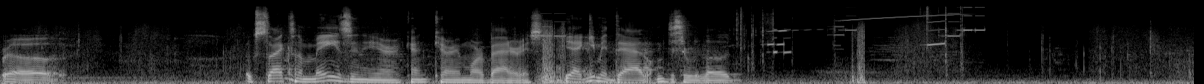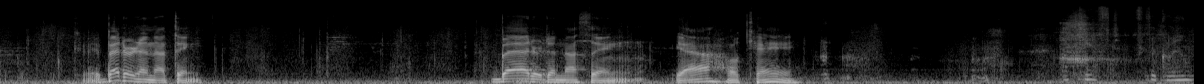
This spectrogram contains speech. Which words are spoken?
Bro. Looks like some maze in here. Can't carry more batteries. Yeah, give me that. Let me just reload. Okay, better than nothing. Better than nothing. Yeah, okay. A gift for the groom.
